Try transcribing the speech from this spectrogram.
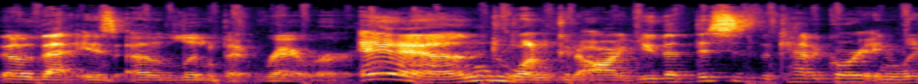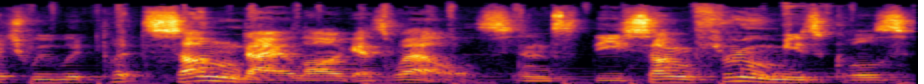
though that is a little bit rarer. And one could argue that this is the category in which we would put sung dialogue as well, since the sung through musicals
